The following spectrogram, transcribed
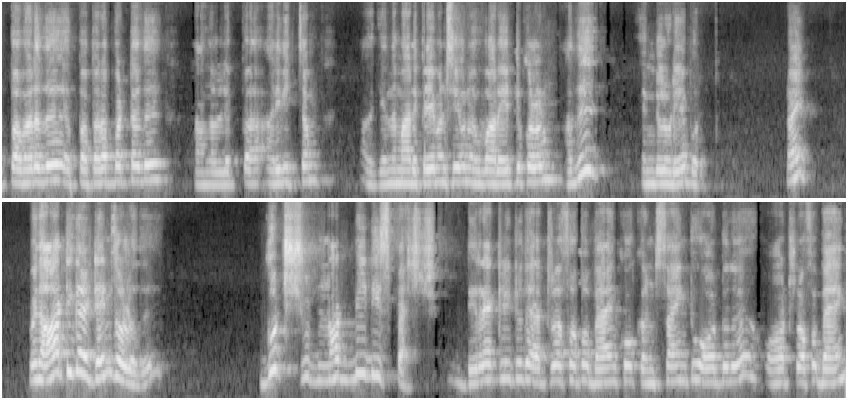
எப்போ வருது? எப்போ பெறப்பட்டது? நாங்கள் எப்போ அறிவித்தோம்? அதுக்கு எந்த மாதிரி பேமெண்ட் செய்யணும்? எவ்வாறு ஏற்றுக்கொள்ளணும்? அது எங்களுடைய பொறுப்பு. ரைட் இந்த ஆர்டிகல் டென் சொல்லுது. Good should not be dispatch directly to the address of a bank or consign to or to the order of a bank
